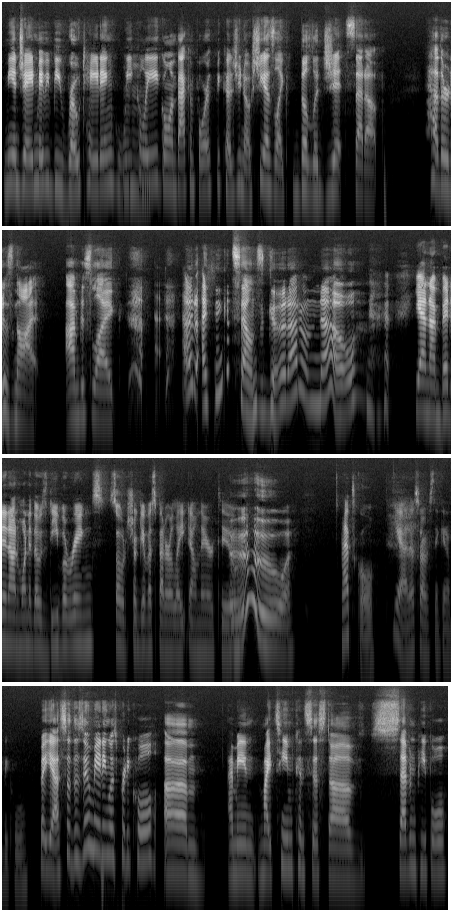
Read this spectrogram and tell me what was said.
me and Jade maybe be rotating Mm-hmm. weekly, going back and forth because, you know, she has like the legit setup. Heather does not. I'm just like, I, I think it sounds good. I don't know. Yeah, and I'm bidding on one of those diva rings, so she'll give us better light down there too. Ooh. That's cool. Yeah, that's what I was thinking. It'll be cool. but yeah, so the Zoom meeting was pretty cool. Um, I mean, my team consists of seven people,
